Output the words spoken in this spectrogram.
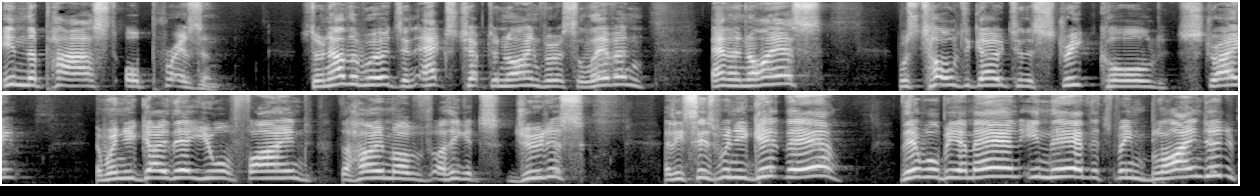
in the past or present. So, in other words, in Acts chapter 9, verse 11, Ananias was told to go to the street called Straight. And when you go there, you will find the home of, I think it's Judas. And he says, when you get there, there will be a man in there that's been blinded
